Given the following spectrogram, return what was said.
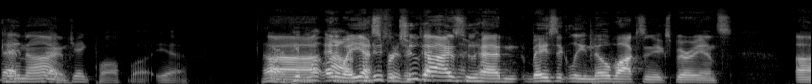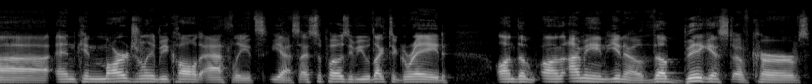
that, that Jake Paul fought. Yeah. All right, people- Uh, wow, anyway, yes, for two guys who had basically no boxing experience uh, and can marginally be called athletes, yes, I suppose if you would like to grade on the on, I mean, you know, the biggest of curves,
